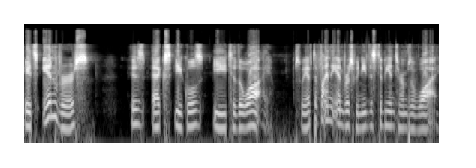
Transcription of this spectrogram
Its inverse is x equals e to the y. So we have to find the inverse. We need this to be in terms of y.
